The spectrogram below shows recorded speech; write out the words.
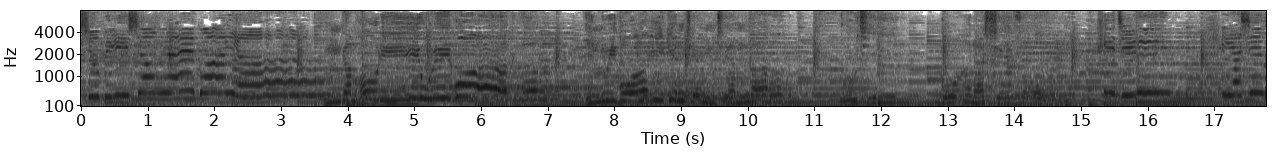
阮就悲伤的歌谣。不甘乎你为我哭，因为我已经渐渐老。有一日我若先走，彼一日也是阮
